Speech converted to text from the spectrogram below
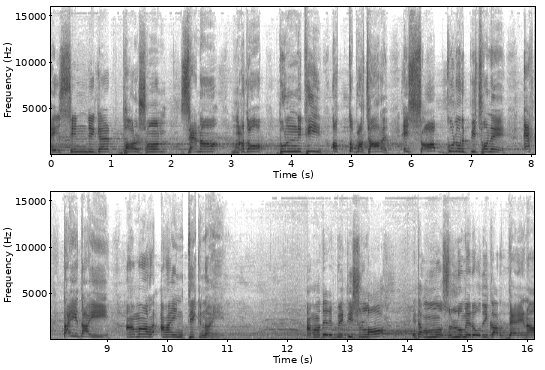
এই সিন্ডিকেট ধর্ষণ, জেনা, মাদক, দুর্নীতি অর্থপ্রচার এই সবগুলোর পিছনে একটাই দায়ী আমার আইন ঠিক নাই। আমাদের ব্রিটিশ ল এটা মজলুমের অধিকার দেয় না।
